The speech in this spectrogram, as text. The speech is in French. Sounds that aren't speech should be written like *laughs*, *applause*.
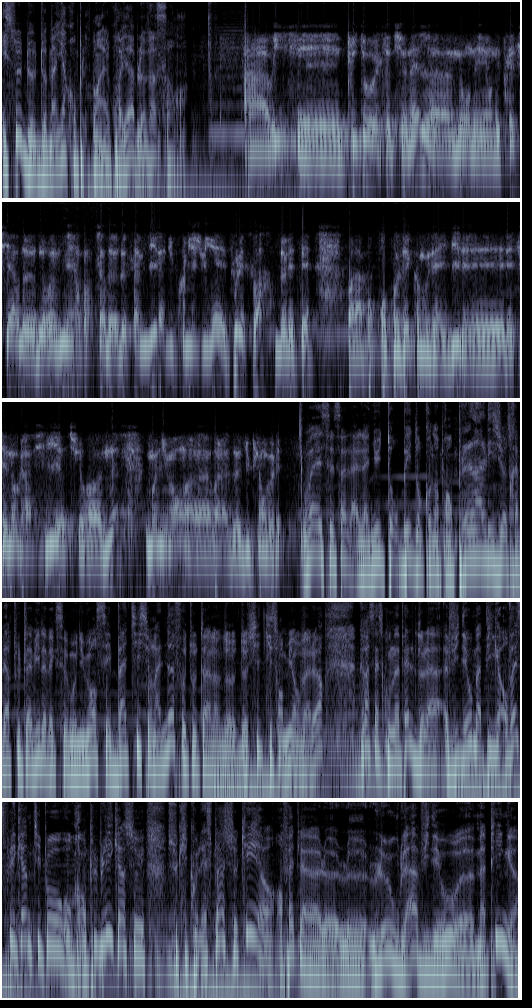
Et ce, de manière complètement incroyable, Vincent. Ah oui, c'est plutôt exceptionnel. Euh, nous, on est, on est très fiers de, de revenir à partir de, de, samedi, là, du 1er juillet, et tous les soirs de l'été, voilà, pour proposer, comme vous avez dit, les, les scénographies sur euh, neuf monuments, euh, voilà, du Puy-en-Velay. Ouais, c'est ça. La, nuit tombée, donc on en prend plein les yeux à travers toute la ville avec ces monuments. C'est bâti, on a neuf au total hein, de, de, sites qui sont mis en valeur grâce à ce qu'on appelle de la vidéo mapping. On va expliquer un petit peu au, grand public, hein, ceux, ceux qui connaissent pas, ce qu'est en fait le, le, le, ou la vidéo mapping.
